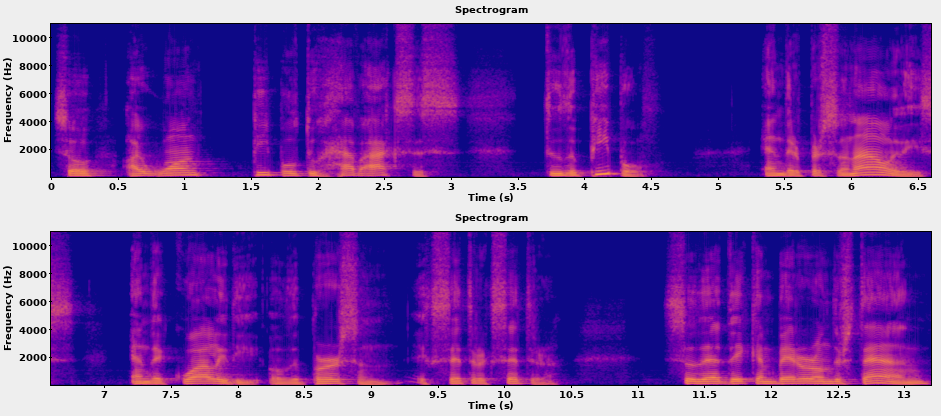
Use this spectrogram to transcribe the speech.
So I want people to have access to the people and their personalities and the quality of the person, etc., etc., so that they can better understand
